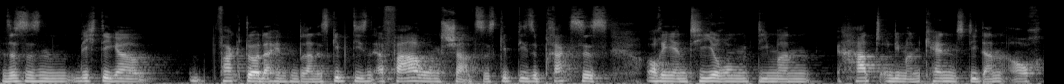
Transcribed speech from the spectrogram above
Also das ist ein wichtiger Faktor da hinten dran. Es gibt diesen Erfahrungsschatz, es gibt diese Praxisorientierung, die man hat und die man kennt, die dann auch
